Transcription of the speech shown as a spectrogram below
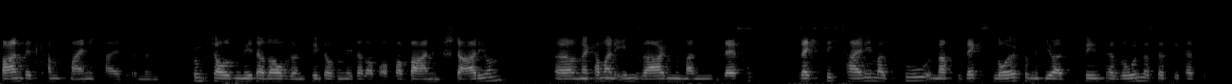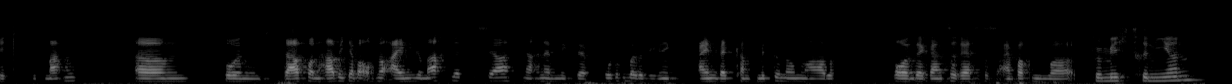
Bahnwettkampf meine ich halt einen 5000 Meter Lauf oder einen 10.000 Meter Lauf auf der Bahn im Stadion. Äh, und dann kann man eben sagen, man lässt 60 Teilnehmer zu und macht sechs Läufe mit jeweils zehn Personen. Das lässt sich halt richtig gut machen. Ähm, und davon habe ich aber auch nur einen gemacht letztes Jahr. Nachher bin ich sehr froh darüber, dass ich wenigstens einen Wettkampf mitgenommen habe. Und der ganze Rest ist einfach nur für mich trainieren,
